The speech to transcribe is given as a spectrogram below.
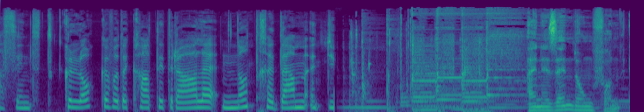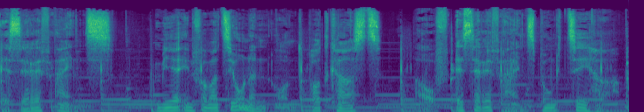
Das sind die Glocken der Kathedrale Notre Dame du Eine Sendung von SRF1. Mehr Informationen und Podcasts auf srf1.ch.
